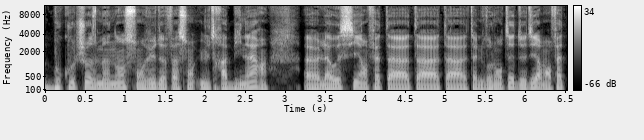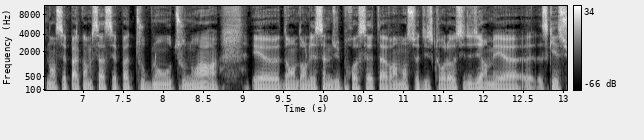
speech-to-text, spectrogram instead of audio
beaucoup de choses maintenant sont vues de façon ultra binaire. Euh, là aussi, en fait, t'as as, une volonté de dire, mais en fait, non, c'est pas comme ça, c'est pas tout blanc ou tout noir. Et euh, dans, dans les scènes du procès, t'as vraiment ce discours-là aussi de dire, mais euh, ce qui est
